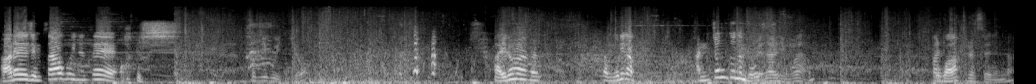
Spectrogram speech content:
아래에 지금 싸우고 있는데, 어이씨. 터지고 있죠. 아, 이러면은, 야, 우리가 반 정도는 왜 먹을 수 날린 거야? 빨리 뭐가? 터뜨렸어야 됐나?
